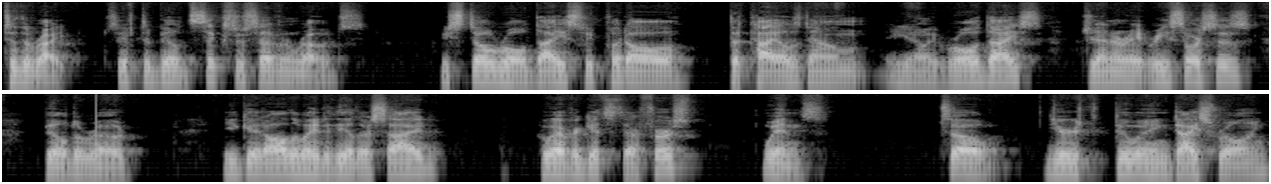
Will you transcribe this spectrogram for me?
to the right. So you have to build six or seven roads. We still roll dice. We put all the tiles down. You know, you roll dice, generate resources, build a road. You get all the way to the other side. Whoever gets there first wins. So you're doing dice rolling.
